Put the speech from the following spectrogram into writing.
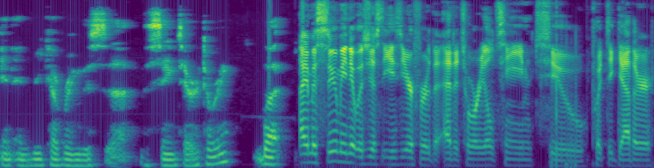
and, and recovering this uh, the same territory. But I'm assuming it was just easier for the editorial team to put together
